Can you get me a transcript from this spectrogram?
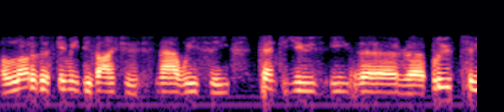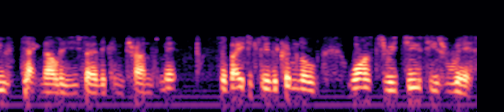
a lot of the skimming devices now we see tend to use either uh, Bluetooth technology so they can transmit. So, basically, the criminal wants to reduce his risk.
